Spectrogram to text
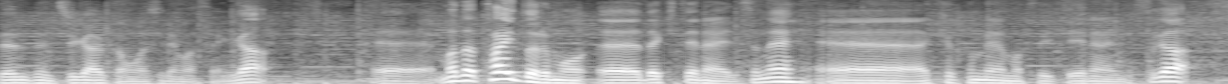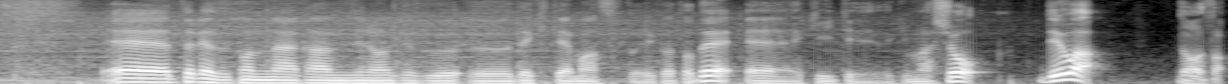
全然違うかもしれませんが、えーまだタイトルも、えーできてないですね、えー曲名もついていないんですが、えーとりあえずこんな感じの曲できてますということで、えー聞いていただきましょう。ではどうぞ。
